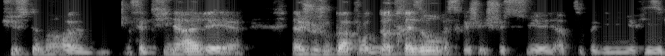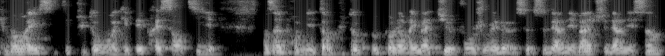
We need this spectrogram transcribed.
justement euh, cette finale et euh, là je joue pas pour d'autres raisons parce que je, je, suis un petit peu diminué physiquement et c'était plutôt moi qui étais pressenti dans un premier temps plutôt que Paul-Henri Mathieu pour jouer le, ce, ce, dernier match, ce dernier simple.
